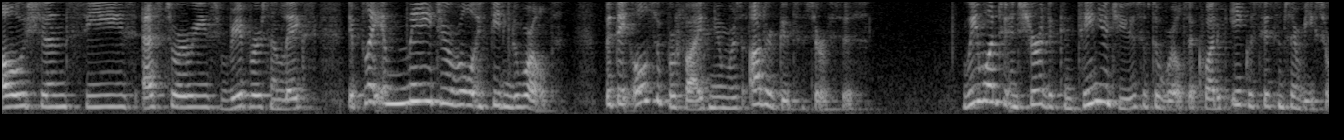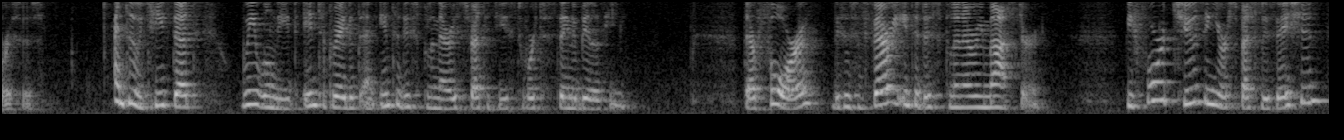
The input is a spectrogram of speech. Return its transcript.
oceans, seas, estuaries, rivers and lakes, they play a major role in feeding the world, but they also provide numerous other goods and services. We want to ensure the continued use of the world's aquatic ecosystems and resources. And to achieve that, we will need integrated and interdisciplinary strategies towards sustainability. Therefore, this is a very interdisciplinary master. Before choosing your specialization,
